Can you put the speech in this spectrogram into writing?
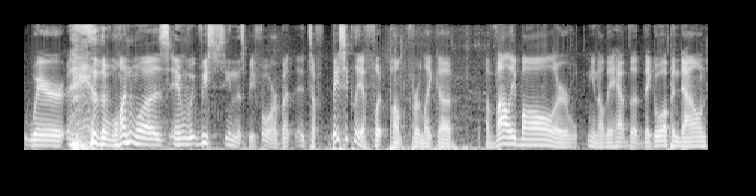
where the one was, and we, we've seen this before, but it's a basically a foot pump for like a, a volleyball, or you know they have the they go up and down.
